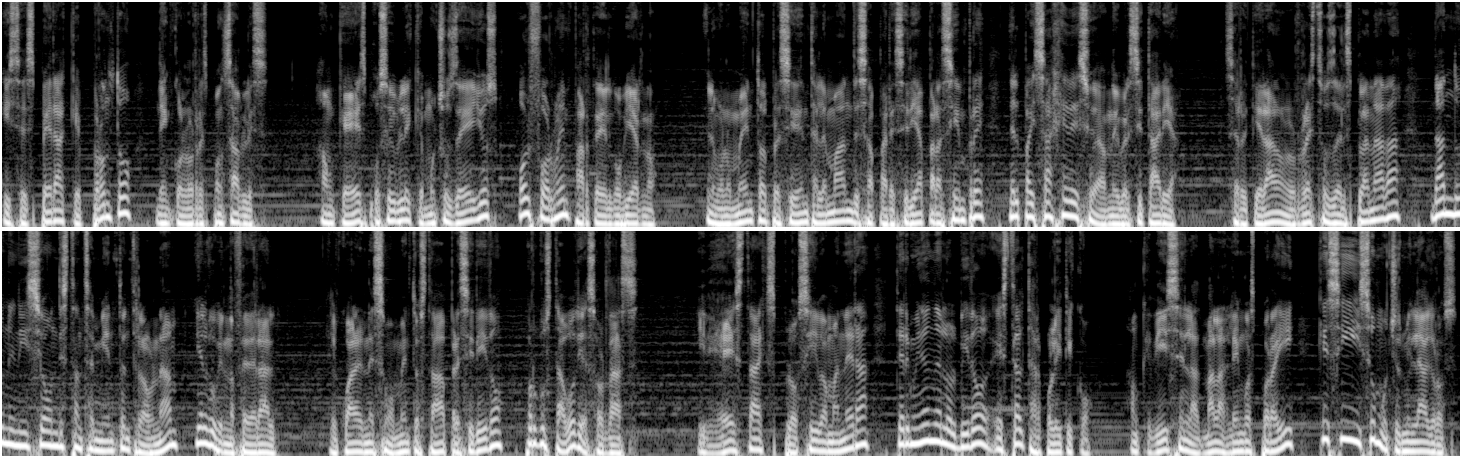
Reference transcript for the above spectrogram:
y se espera que pronto den con los responsables aunque es posible que muchos de ellos hoy formen parte del gobierno. El monumento al presidente alemán desaparecería para siempre del paisaje de Ciudad Universitaria. Se retiraron los restos de la explanada, dando un inicio a un distanciamiento entre la UNAM y el gobierno federal, el cual en ese momento estaba presidido por Gustavo Díaz Ordaz. Y de esta explosiva manera terminó en el olvido este altar político, aunque dicen las malas lenguas por ahí que sí hizo muchos milagros,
